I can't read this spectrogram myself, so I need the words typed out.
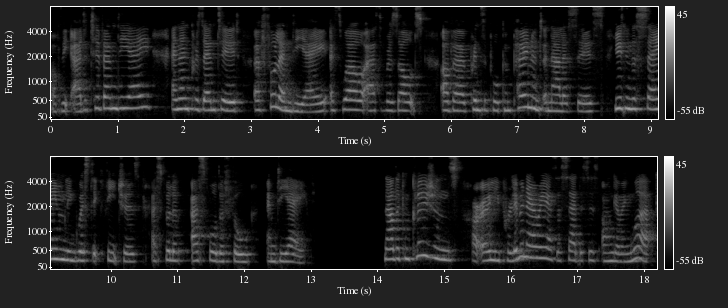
of the additive MDA and then presented a full MDA as well as the results of a principal component analysis using the same linguistic features as, of, as for the full MDA. Now the conclusions are only preliminary, as I said this is ongoing work.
